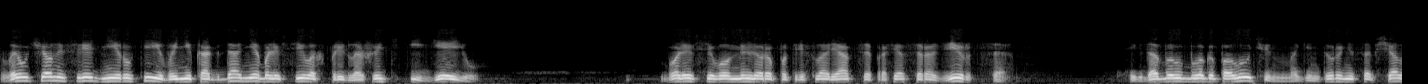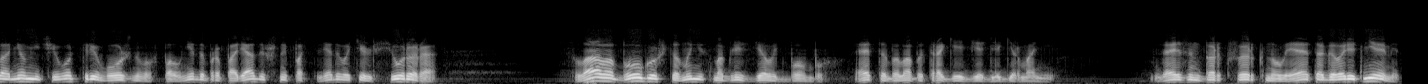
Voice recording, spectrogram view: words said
«Вы ученый средней руки, вы никогда не были в силах предложить идею». Более всего Миллера потрясла реакция профессора Вирца. Всегда был благополучен, агентура не сообщала о нем ничего тревожного, вполне добропорядочный последователь фюрера. Слава Богу, что мы не смогли сделать бомбу. Это была бы трагедия для Германии. Гайзенберг фыркнул, и это говорит немец.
